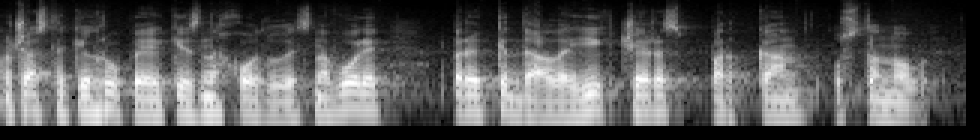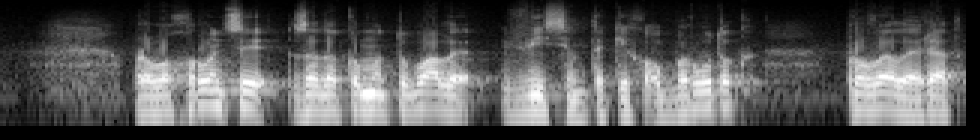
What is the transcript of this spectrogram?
Учасники групи, які знаходились на волі, перекидали їх через паркан установи. Правоохоронці задокументували вісім таких оборудок, провели ряд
